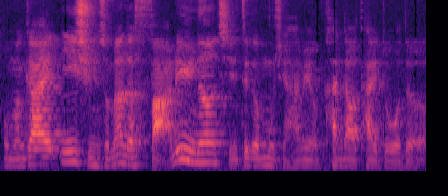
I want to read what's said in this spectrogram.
我们该依循什么样的法律呢？其实这个目前还没有看到太多的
